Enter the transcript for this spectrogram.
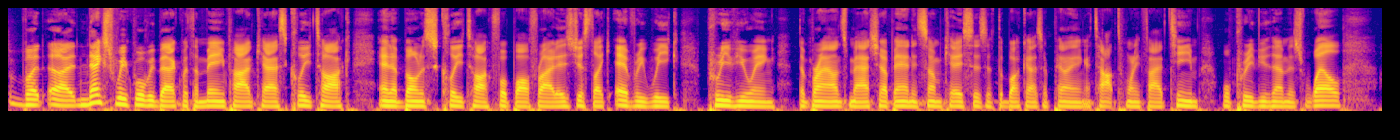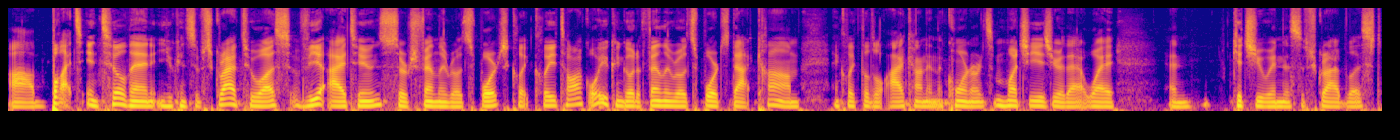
but uh, next week we'll be back with a main podcast, Clee Talk, and a bonus Clee Talk Football Fridays, just like every week, previewing the Browns matchup. And in some cases, if the Buckeyes are playing a top 25 team, we'll preview them as well. Uh, but until then, you can subscribe to us via iTunes, search Fenley Road Sports, click Clee Talk, or you can go to FenleyRoadSports.com and click the little icon in the corner. It's much easier that way and get you in the subscribe list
